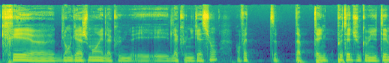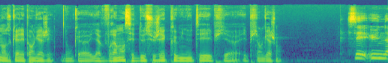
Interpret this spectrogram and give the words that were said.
créer de l'engagement et, de la communication, en fait, tu as, peut-être une communauté, mais en tout cas, elle n'est pas engagée. Donc, il y a vraiment ces deux sujets, communauté et puis, et puis engagement. C'est une,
